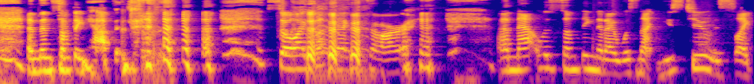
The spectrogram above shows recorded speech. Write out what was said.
Then, and then something happened. so I got that guitar. and that was something that I was not used to. Is like,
